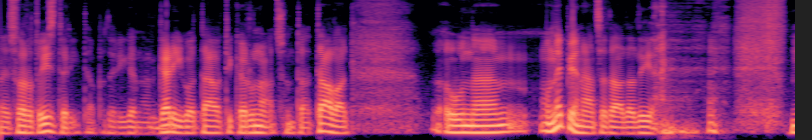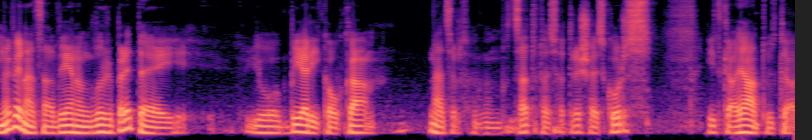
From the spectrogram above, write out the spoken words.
lai es varu to izdarīt. Tāpat arī gan ar garīgo tēvu tika runāts un tā tālāk. Un, um, un nepienāca tāda diena. nepienāca tāda diena un gluži pretēji jo bija arī kaut kā, neatceros, 4. vai 3. kurs. It kā, jā, tu kā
